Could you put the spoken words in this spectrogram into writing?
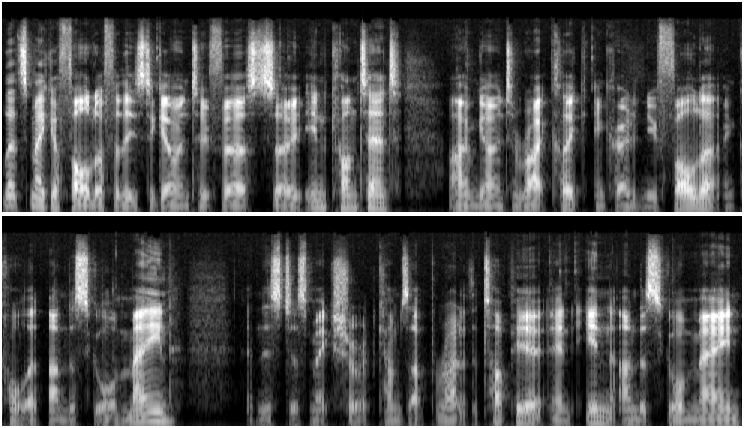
let's make a folder for these to go into first. So in content, I'm going to right click and create a new folder and call it underscore main. And this just makes sure it comes up right at the top here. And in underscore main,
